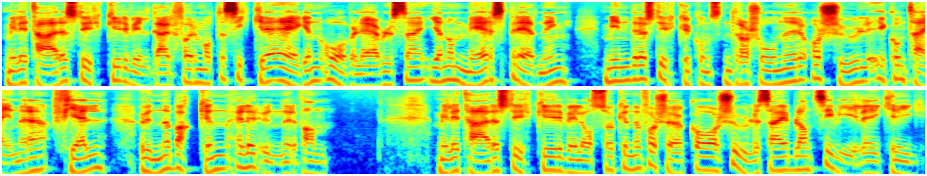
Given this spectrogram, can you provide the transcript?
Militære styrker vil derfor måtte sikre egen overlevelse gjennom mer spredning, mindre styrkekonsentrasjoner og skjul i konteinere, fjell, under bakken eller under vann. Militære styrker vil også kunne forsøke å skjule seg blant sivile i krig.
